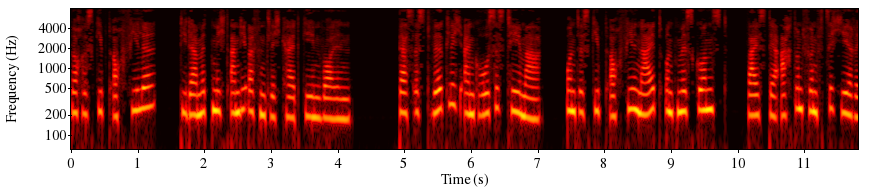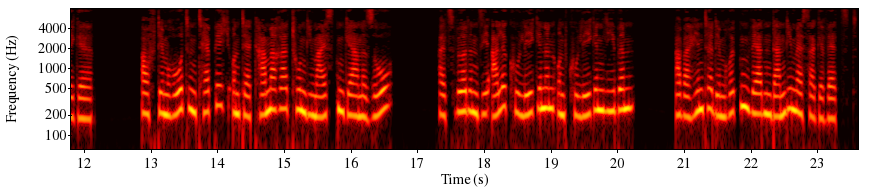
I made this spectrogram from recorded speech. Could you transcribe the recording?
doch es gibt auch viele, die damit nicht an die Öffentlichkeit gehen wollen. Das ist wirklich ein großes Thema. Und es gibt auch viel Neid und Missgunst, weiß der 58-Jährige. Auf dem roten Teppich und der Kamera tun die meisten gerne so, als würden sie alle Kolleginnen und Kollegen lieben, aber hinter dem Rücken werden dann die Messer gewetzt.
